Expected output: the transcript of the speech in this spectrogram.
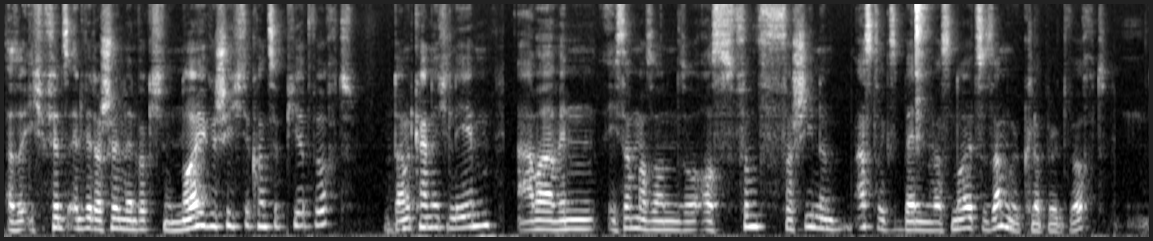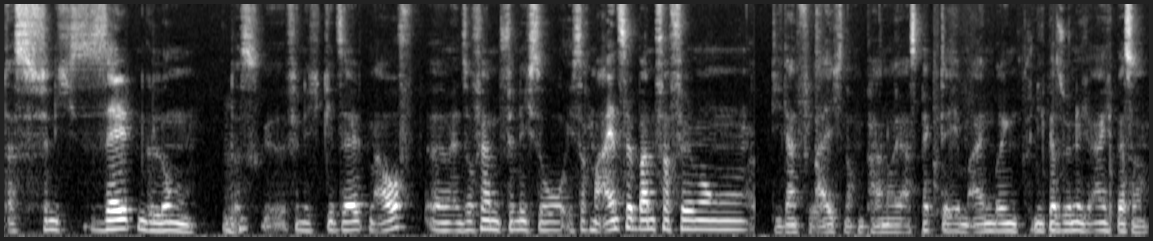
Also ich finde es entweder schön, wenn wirklich eine neue Geschichte konzipiert wird. Damit kann ich leben. Aber wenn, ich sag mal, so, so aus fünf verschiedenen Asterix-Bänden was neu zusammengeklöppelt wird, das finde ich selten gelungen. Mhm. Das äh, finde ich geht selten auf. Äh, insofern finde ich so, ich sag mal, Einzelbandverfilmungen, die dann vielleicht noch ein paar neue Aspekte eben einbringen, finde ich persönlich eigentlich besser.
